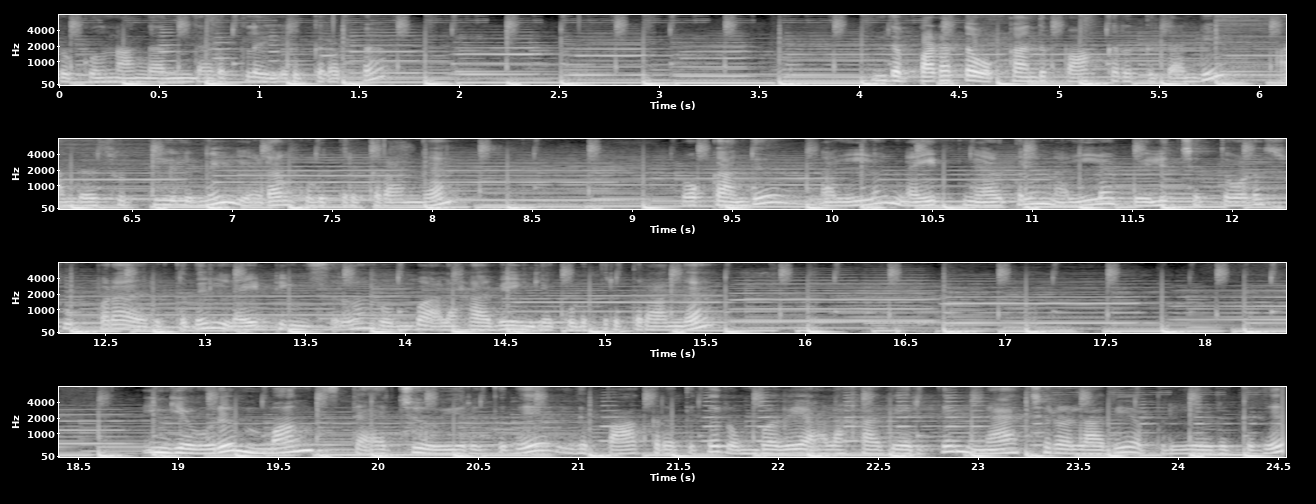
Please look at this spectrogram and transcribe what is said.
இருக்கும் நாங்கள் அந்த இடத்துல இருக்கிறப்ப. இந்த படத்தை உட்காந்து பார்க்குறதுக்காண்டி அந்த சுற்றிலுமே இடம் கொடுத்துருக்குறாங்க. உட்காந்து நல்ல நைட் நேரத்தில் நல்ல வெளிச்சத்தோட சூப்பராக இருக்குது. லைட்டிங்ஸ் எல்லாம் ரொம்ப அழகாகவே இங்கே கொடுத்துருக்குறாங்க. இங்கே ஒரு மங்க் ஸ்டாச்சு இருக்குது. இது பார்க்குறதுக்கு ரொம்பவே அழகாகவே இருக்குது நேச்சுரலாகவே அப்படியே இருக்குது.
